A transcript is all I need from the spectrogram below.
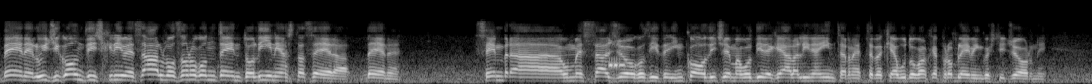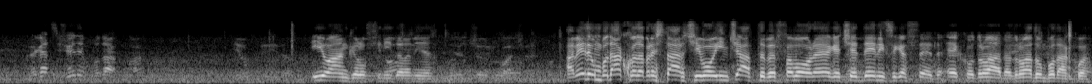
Bene, Luigi Conti scrive: Salvo, sono contento, linea stasera. Bene. Sembra un messaggio così in codice, ma vuol dire che ha la linea internet perché ha avuto qualche problema in questi giorni. Ragazzi, c'è un po' d'acqua? Io credo. Io anche l'ho finita la mia. Avete un po' d'acqua da prestarci voi in chat, per favore, eh, che c'è Denis Cassete. Ecco, trovata, trovato un po' d'acqua.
